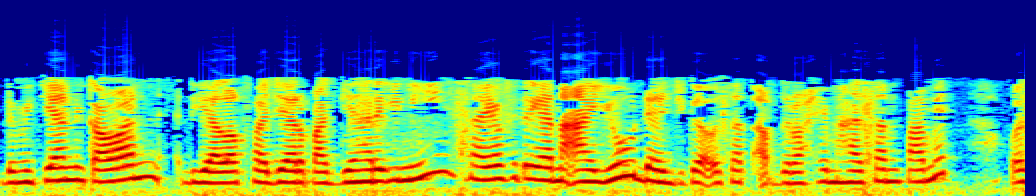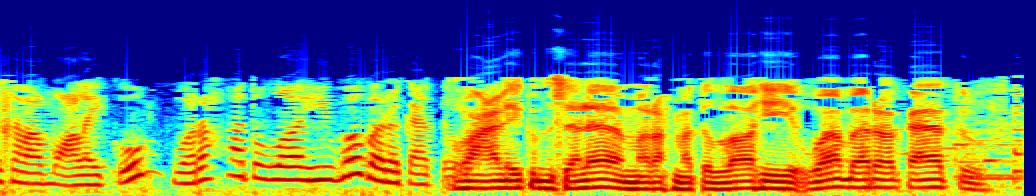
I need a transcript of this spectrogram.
Demikian kawan, dialog Fajar pagi hari ini. Saya Fitriana Ayu dan juga Ustadz Abdurrahim Hasan pamit. Wassalamualaikum warahmatullahi wabarakatuh. Waalaikumsalam warahmatullahi wabarakatuh.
